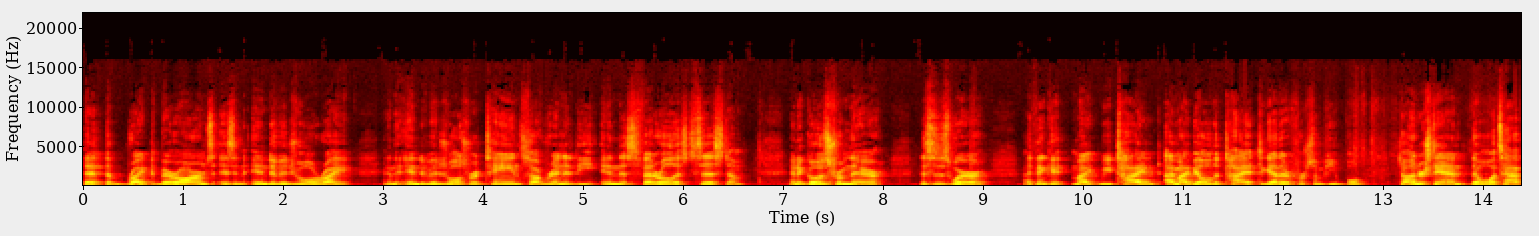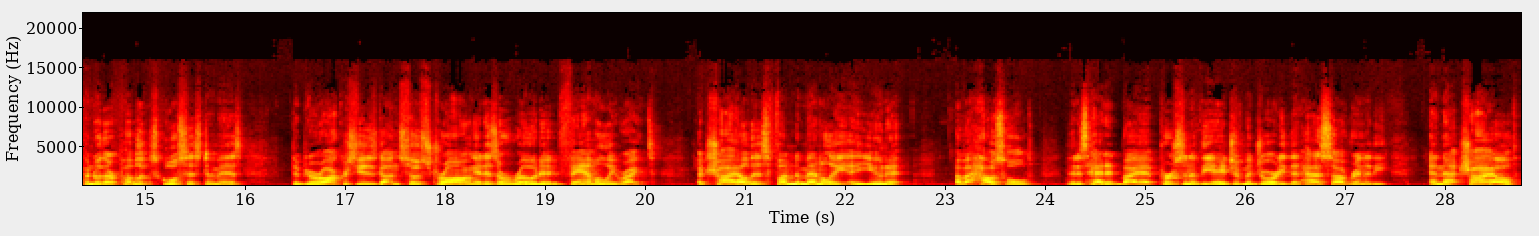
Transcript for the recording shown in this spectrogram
that the right to bear arms is an individual right, and the individuals retain sovereignty in this federalist system. And it goes from there. This is where I think it might be tied, I might be able to tie it together for some people to understand that what's happened with our public school system is the bureaucracy has gotten so strong, it has eroded family rights. A child is fundamentally a unit of a household that is headed by a person of the age of majority that has sovereignty. And that child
